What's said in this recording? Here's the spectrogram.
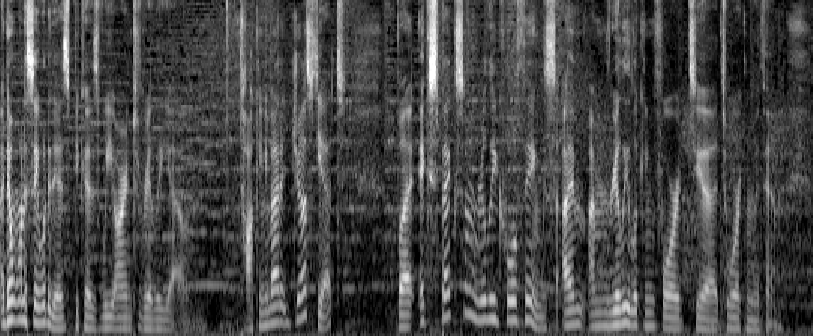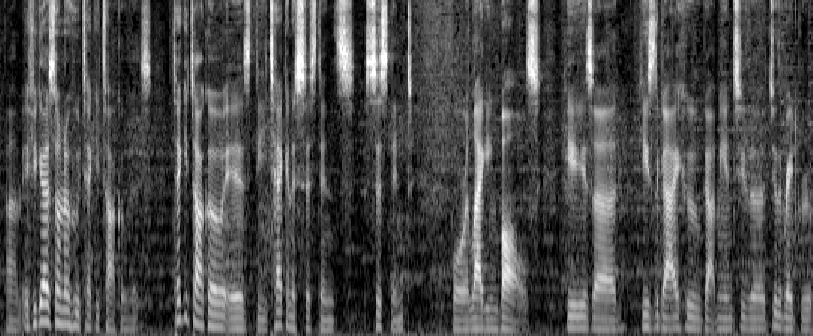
I don't want to say what it is because we aren't really um, talking about it just yet. But expect some really cool things. I'm I'm really looking forward to uh, to working with him. Um, if you guys don't know who Teki Taco is, Teki Taco is the tech and assistance assistant for Lagging Balls. He's uh he's the guy who got me into the to the raid group.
